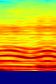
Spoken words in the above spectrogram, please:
long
